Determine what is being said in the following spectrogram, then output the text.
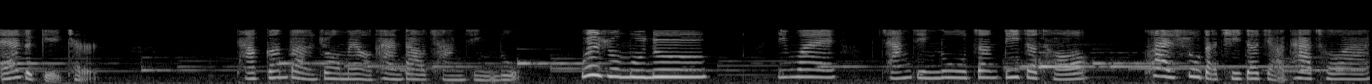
alligator。她根本就没有看到长颈鹿。为什么呢？因为长颈鹿正低着头，快速的骑着脚踏车啊。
